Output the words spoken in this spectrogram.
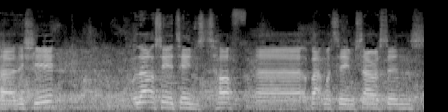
Uh, this year, without seeing teams, it's tough. Uh, I back my team, Saracens.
